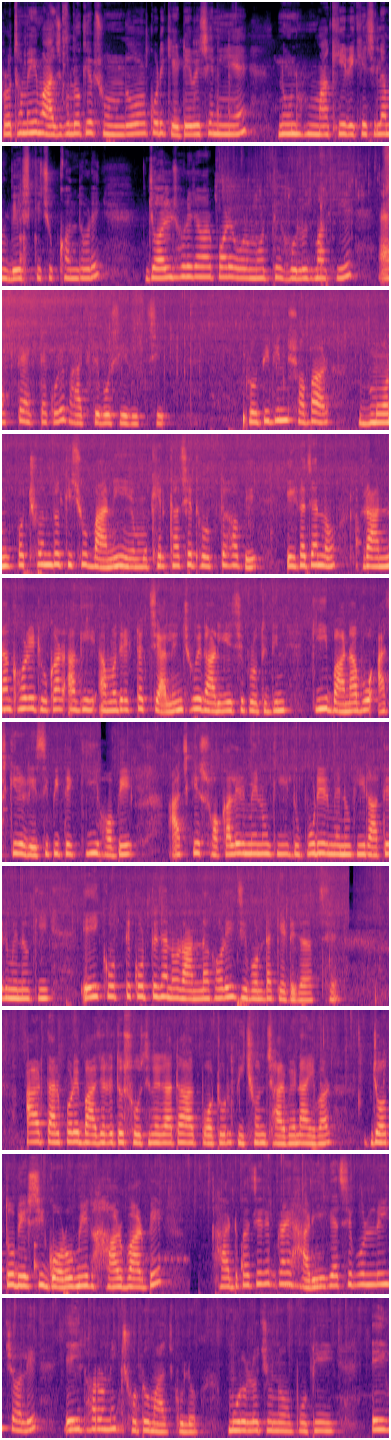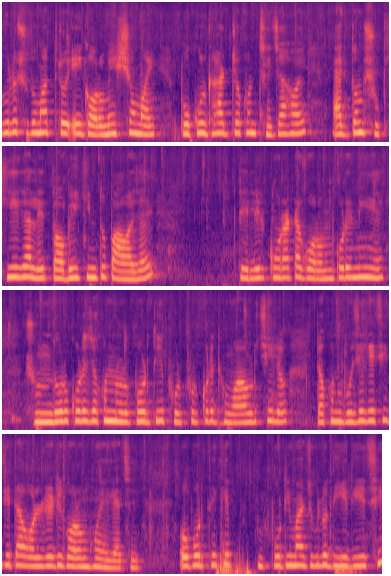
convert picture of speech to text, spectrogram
প্রথমেই মাছগুলোকে সুন্দর করে কেটে বেছে নিয়ে নুন মাখিয়ে রেখেছিলাম বেশ কিছুক্ষণ ধরে। জল ঝরে যাওয়ার পরে ওর মধ্যে হলুদ মাখিয়ে একটা একটা করে ভাজতে বসিয়ে দিচ্ছি। প্রতিদিন সবার মন পছন্দ কিছু বানিয়ে মুখের কাছে ধরতে হবে, এটা যেন রান্নাঘরে ঢোকার আগেই আমাদের একটা চ্যালেঞ্জ হয়ে দাঁড়িয়েছে প্রতিদিন। কি বানাবো, আজকের রেসিপিতে কি হবে আজকে সকালের মেনু কি, দুপুরের মেনু কি, রাতের মেনু কি, এই করতে করতে যেন রান্নাঘরেই জীবনটা কেটে যাচ্ছে। আর তারপরে বাজারে তো সজনে ডাঁটা আর পটল পিছন ছাড়বে না এবার। যত বেশি গরমের হার বাড়বে হাট বাজারে প্রায় হারিয়ে গেছে বললেই চলে এই ধরনের ছোট মাছগুলো। মুরলো চুনো পুঁটি, এইগুলো শুধুমাত্র এই গরমের সময় পুকুর ঘাট যখন ছেঁচা হয়, একদম শুকিয়ে গেলে তবেই কিন্তু পাওয়া যায় তেলের কোঁড়াটা গরম করে নিয়ে সুন্দর করে যখন ওর উপর দিয়ে ফুরফুর করে ধোঁয়া উঠছিল, তখন বুঝে গেছি যেটা অলরেডি গরম হয়ে গেছে। ওপর থেকে পুঁটি মাছগুলো দিয়ে দিয়েছি,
